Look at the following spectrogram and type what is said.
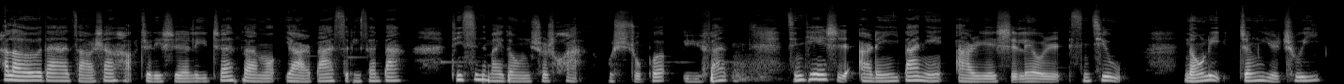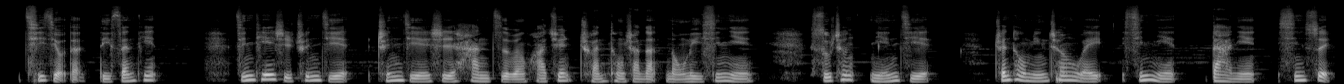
Hello，大家早上好，这里是荔枝 FM 幺二八四零三八，听心的脉动，说实话，我是主播雨帆。今天是二零一八年二月十六日，星期五，农历正月初一，七九的第三天。今天是春节，春节是汉字文化圈传统上的农历新年，俗称年节，传统名称为新年、大年、新岁，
